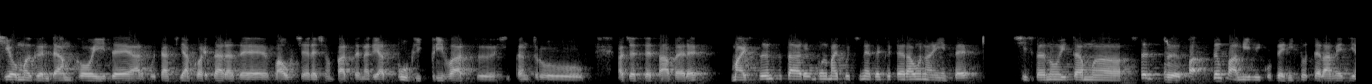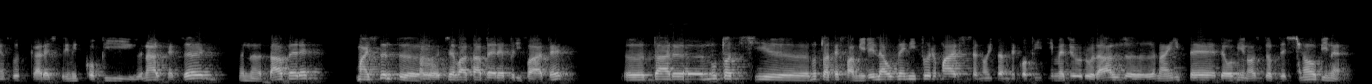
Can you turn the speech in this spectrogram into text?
și eu mă gândeam că o idee ar putea fi acordarea de vouchere și un parteneriat public-privat uh, și pentru aceste tabere. Mai sunt, dar mult mai puține decât erau înainte. Și să nu uităm, uh, sunt, uh, sunt familii cu venituri de la medie în sus care își trimit copiii în alte țări, în tabere. Mai sunt ceva tabere private, dar nu, toți, nu toate familiile au venituri mari, să nu uităm de copii din mediul rural înainte de 1989. Bine,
